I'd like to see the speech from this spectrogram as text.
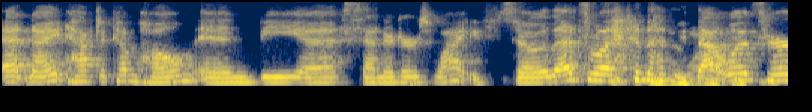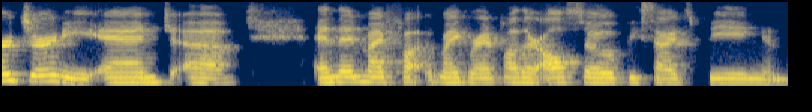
at night have to come home and be a senator's wife. So that's what that, wow. that was her journey. And uh, and then my fa- my grandfather also, besides being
